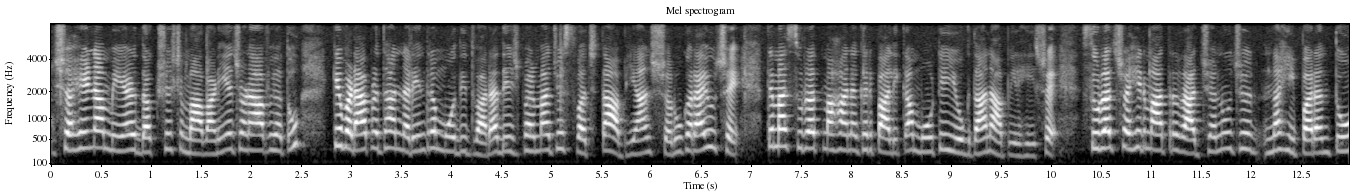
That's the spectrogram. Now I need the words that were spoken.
શહેરના મેયર દક્ષિશ માવાણીએ જણાવ્યું હતું કે વડાપ્રધાન નરેન્દ્ર મોદી દ્વારા દેશભરમાં જે સ્વચ્છતા અભિયાન શરૂ કરાયું છે, તેમાં સુરત મહાનગરપાલિકા મોટી યોગદાન આપી રહી છે. સુરત શહેર માત્ર રાજ્યનું જ નહીં, પરંતુ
